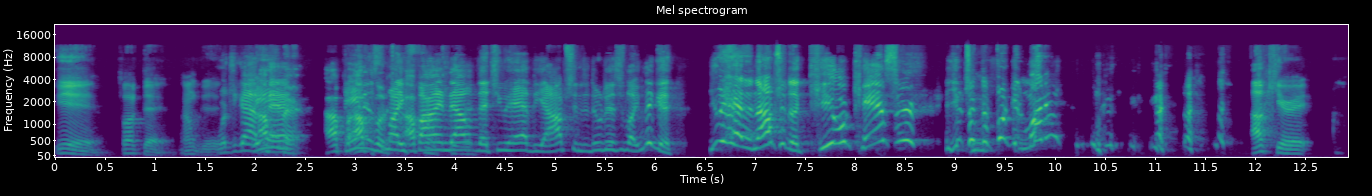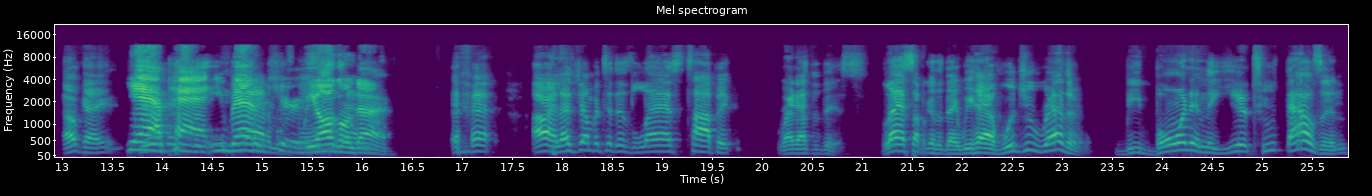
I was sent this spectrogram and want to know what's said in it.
Yeah, fuck that. I'm good. What you got, I'll Pat? I'll, put- And I'll put- somebody I'll find free. out that you had the option to do this, you're like, nigga, you had an option to cure cancer and you took the fucking money? I'll cure it. Okay. Yeah, Cure Pat, makes you you better unanimous, cure it. We all gonna die. All right, let's jump into this last topic right after this. Last topic of the day, we have Would you rather be born in the year 2000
